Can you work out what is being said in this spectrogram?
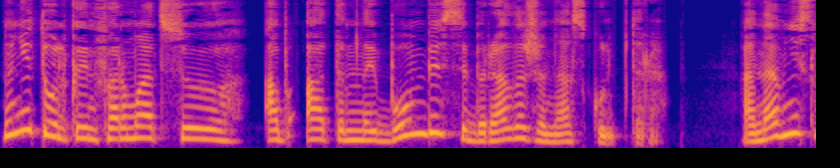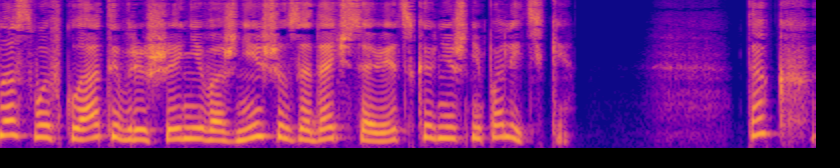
Но не только информацию об атомной бомбе собирала жена скульптора она внесла свой вклад и в решение важнейших задач советской внешней политики. Так,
